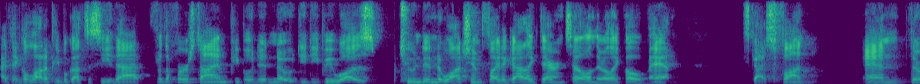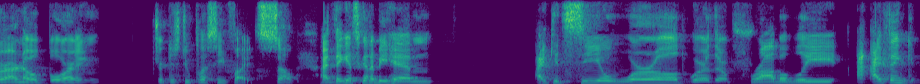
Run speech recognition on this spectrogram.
I think a lot of people got to see that for the first time. People who didn't know DDP was tuned in to watch him fight a guy like Darren Till, and they were like, "Oh man, this guy's fun." And there are no boring Dricus Du Plessis fights, so I think it's going to be him. I could see a world where they're probably. I think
